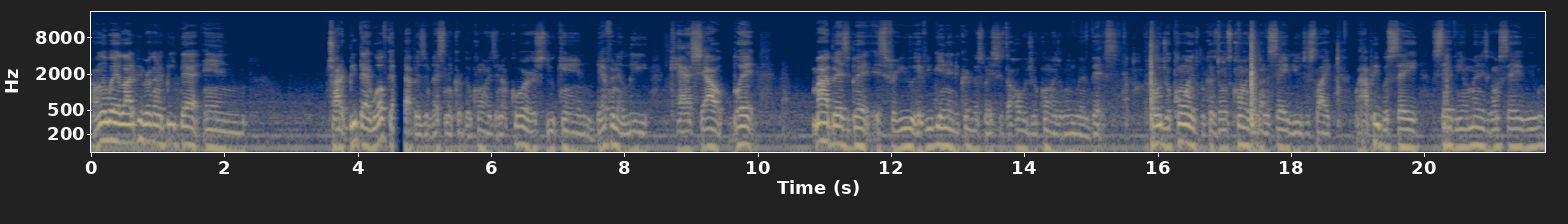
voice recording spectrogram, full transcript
The only way a lot of people are going to beat that and try to beat that wealth gap is investing in crypto coins. And of course, you can definitely cash out. But my best bet is for you, if you get into crypto spaces, to hold your coins when you invest hold your coins because those coins are going to save you just like how people say saving your money is going to save you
